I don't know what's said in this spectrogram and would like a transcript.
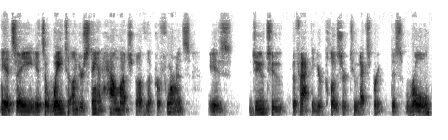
it's a it's a way to understand how much of the performance is due to the fact that you're closer to expiry, this roll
